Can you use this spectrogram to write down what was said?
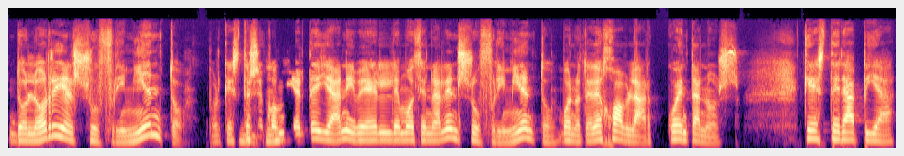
Dolor y el sufrimiento, porque esto se convierte ya a nivel emocional en sufrimiento. Bueno, te dejo hablar, cuéntanos. ¿Qué es terapia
